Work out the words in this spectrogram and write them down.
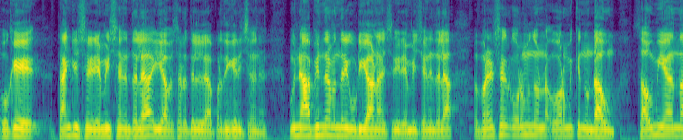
Okay thank you Sri Ramesh Chennithala ഈ അവസരത്തിൽ പ്രതികരിച്ചതിന്. മുൻ ആഭ്യന്തരമന്ത്രി കൂടിയാണ് ശ്രീ രമേശ് ചെന്നിത്തല. പ്രേക്ഷകർക്ക് ഓർമ്മ ഓർമ്മിക്കുന്നുണ്ടാവും സൗമ്യ എന്ന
